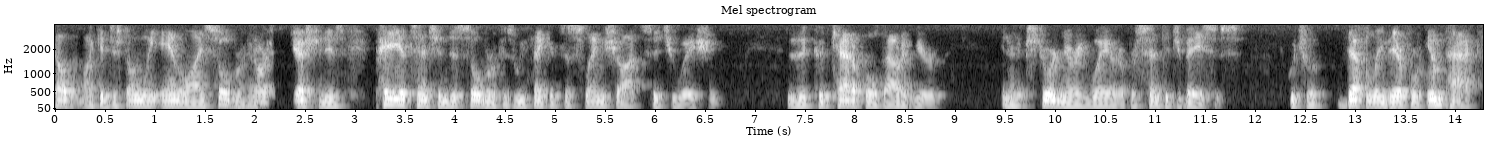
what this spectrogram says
tell them. I can just only analyze silver. And our suggestion is pay attention to silver because we think it's a slingshot situation that could catapult out of here in an extraordinary way on a percentage basis, which will definitely therefore impact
